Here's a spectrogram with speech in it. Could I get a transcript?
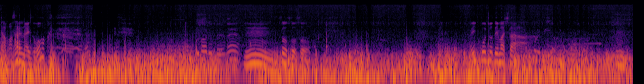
騙されないぞあるんだよねうんそうそうそうはい校長出ましたこれビールうん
